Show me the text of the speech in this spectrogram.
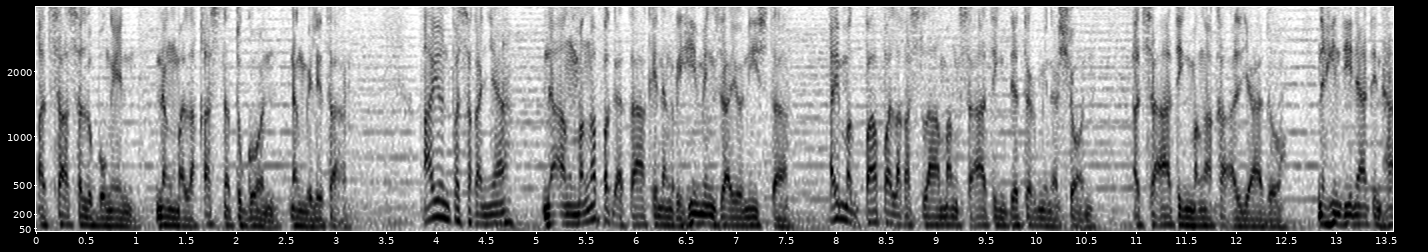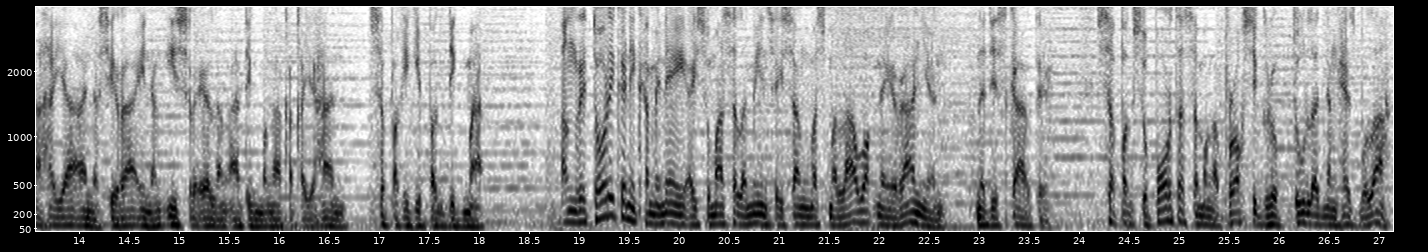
at sasalubungin ng malakas na tugon ng militar. Ayon pa sa kanya na ang mga pag-atake ng rehimeng Zionista ay magpapalakas lamang sa ating determinasyon at sa ating mga kaalyado na hindi natin hahayaan na sirain ng Israel ang ating mga kakayahan sa pakikipagdigma. Ang retorika ni Khamenei ay sumasalamin sa isang mas malawak na Iranian na diskarte sa pagsuporta sa mga proxy group tulad ng Hezbollah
